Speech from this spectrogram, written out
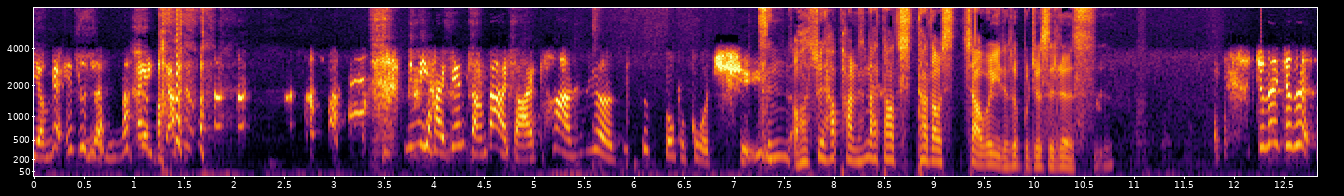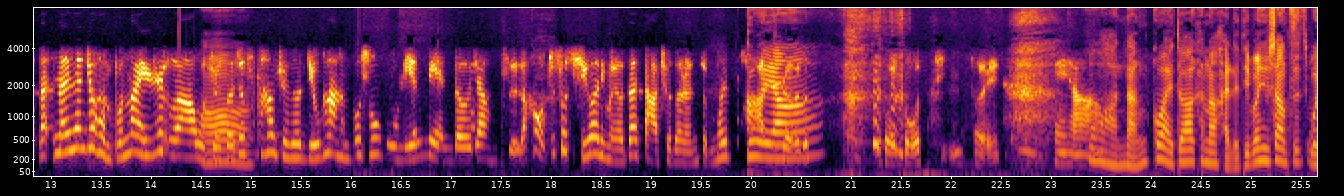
有没有一直忍耐这样？你 比海边长大的小孩怕热，这说不过去。真哦，所以他怕那到他到夏威夷的时候，不就是热死？就是就是男男生就很不耐热啊，我觉得就是他觉得流汗很不舒服，黏黏的这样子。然后我就说奇怪，你们有在打球的人怎么会怕热？对逻辑对，哎呀，哇，难怪都要看到海的地方，就像之我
